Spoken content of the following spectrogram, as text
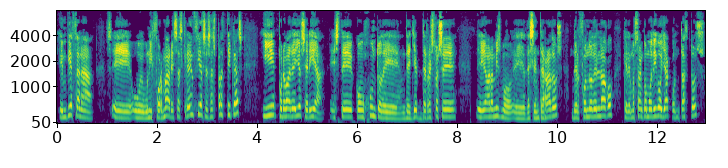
empiezan a eh, uniformar esas creencias, esas prácticas, y prueba de ello sería este conjunto de, restos eh, eh, ahora mismo desenterrados del fondo del lago, que demuestran, como digo, ya contactos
